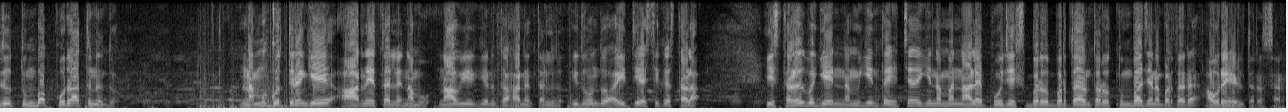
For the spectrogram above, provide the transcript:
ಇದು ತುಂಬ ಪುರಾತನದ್ದು. ನಮಗೆ ಗೊತ್ತಿರೋಂಗೆ ಆರನೇ ತಲೆ ನಾವು ನಾವು ಈಗಿನಂತ ಆರನೇ ತಲೆದು. ಇದು ಒಂದು ಐತಿಹಾಸಿಕ ಸ್ಥಳ. ಈ ಸ್ಥಳದ ಬಗ್ಗೆ ನಮಗಿಂತ ಹೆಚ್ಚಾಗಿ ನಮ್ಮ ನಾಳೆ ಪೂಜೆಗೆ ಬರ ಬರ್ತಾ ಇರೋಂಥವ್ರು ತುಂಬ ಜನ ಬರ್ತಾರೆ, ಅವರೇ ಹೇಳ್ತಾರೆ ಸರ್.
